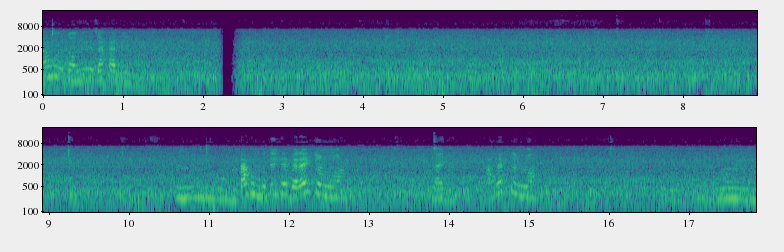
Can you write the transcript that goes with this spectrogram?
아무도 없는데 작아지지. Tahun betul saya berikan mah. Lagi, apa pun mah. Hmm.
